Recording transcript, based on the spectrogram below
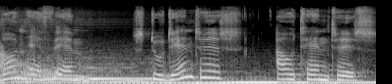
Bonn FM. Studentisch, authentisch.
